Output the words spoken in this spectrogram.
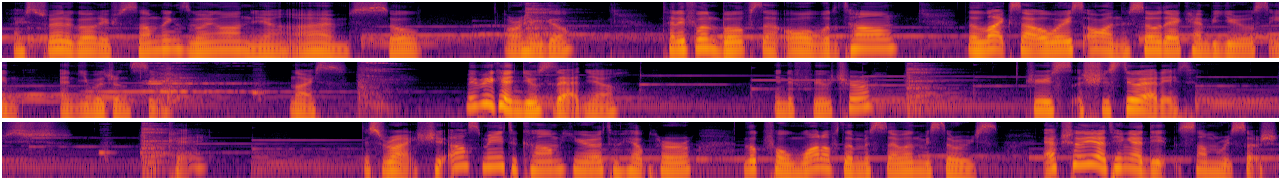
I swear to god if something's going on, yeah, I'm so Alright, here we go. Telephone bulbs are all over the town. The lights are always on, so they can be used in an emergency. Nice. Maybe we can use that, yeah. In the future. She's, she's still at it. Okay. That's right. She asked me to come here to help her look for one of the seven mysteries. Actually, I think I did some research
